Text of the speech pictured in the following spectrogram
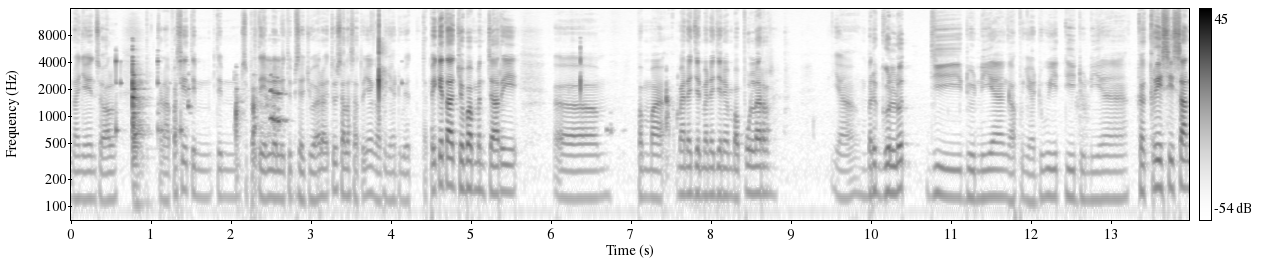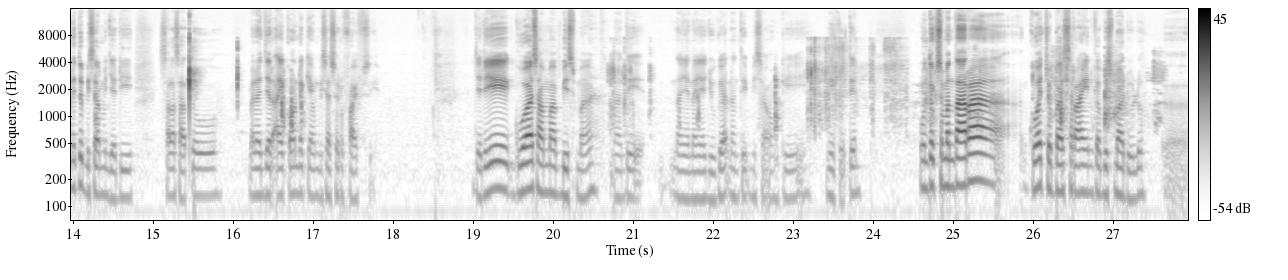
nanyain soal kenapa sih tim-tim seperti Lille itu bisa juara itu salah satunya gak punya duit. Tapi kita coba mencari pema- manajer-manajer yang populer yang bergelut di dunia nggak punya duit di dunia kekrisisan itu bisa menjadi salah satu manajer ikonik yang bisa survive sih. Jadi gua sama Bisma nanti nanya-nanya juga nanti bisa Ongki ngikutin. Untuk sementara gua coba serahin ke Bisma dulu. Eh,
